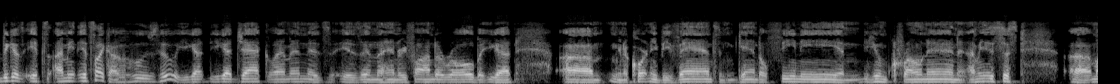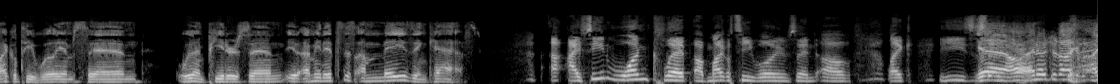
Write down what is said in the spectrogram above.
because it's I mean it's like a who's who. You got you got Jack Lemmon is is in the Henry Fonda role, but you got um, you know Courtney B. Vance and Gandolfini and Hume Cronyn. I mean it's just uh, Mykelti Williamson, William Petersen. I mean it's this amazing cast. I've seen one clip of Mykelti Williamson of like he's Yeah, like- oh, I know what you're talking about. I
